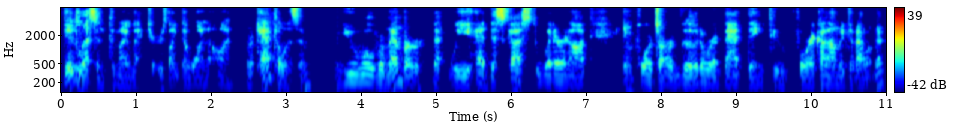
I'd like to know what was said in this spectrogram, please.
did listen to my lectures, like the one on mercantilism, you will remember that we had discussed whether or not imports are a good or a bad thing to for economic development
